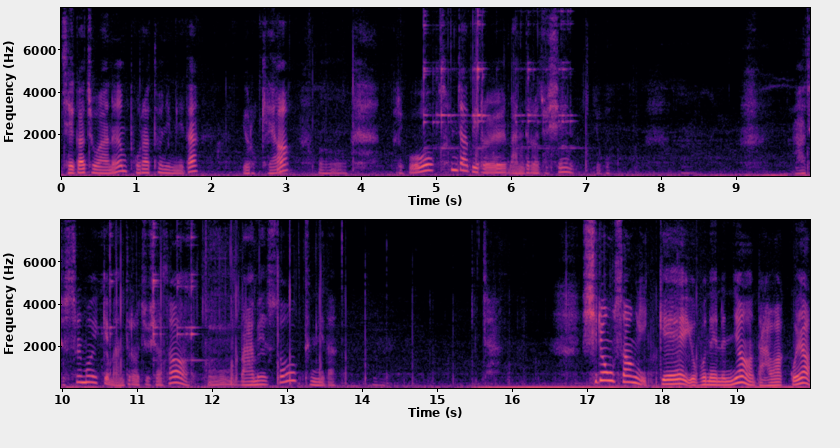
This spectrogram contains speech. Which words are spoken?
제가 좋아하는 보라톤입니다. 이렇게요. 어, 그리고 손잡이를 만들어 주신 요거. 아주 쓸모있게 만들어 주셔서 음, 마음에 쏙 듭니다 실용성 있게 요번에는요 나왔고요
